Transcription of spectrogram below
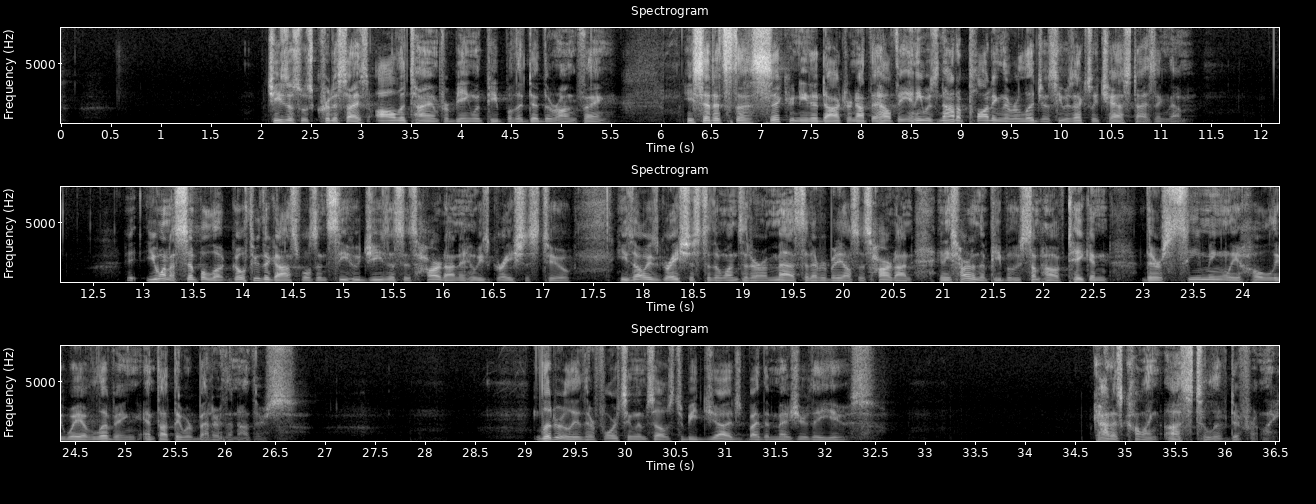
Jesus was criticized all the time for being with people that did the wrong thing. He said, It's the sick who need a doctor, not the healthy. And he was not applauding the religious, he was actually chastising them. You want a simple look, go through the Gospels and see who Jesus is hard on and who he's gracious to. He's always gracious to the ones that are a mess that everybody else is hard on. And he's hard on the people who somehow have taken their seemingly holy way of living and thought they were better than others. Literally, they're forcing themselves to be judged by the measure they use. God is calling us to live differently.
